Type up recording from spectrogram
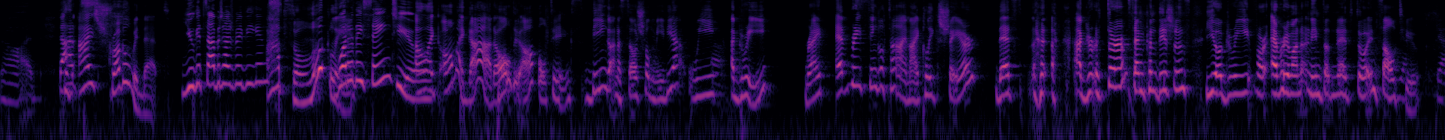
God. Because I struggle with that. you get sabotaged by vegans? Absolutely. What are they saying to you? Oh, like, oh my God, all the awful things. Being on a social media, we agree, right? Every single time I click share, that's terms and conditions you agree for everyone on the internet to insult you. yeah.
